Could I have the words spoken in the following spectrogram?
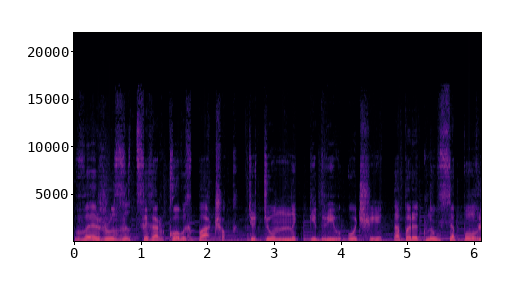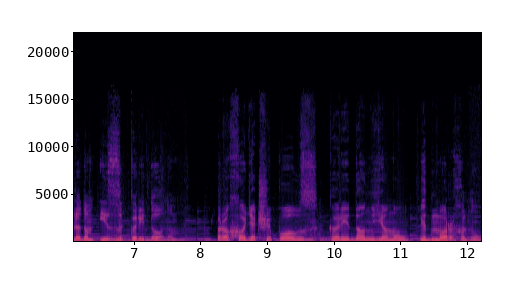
вежу з цигаркових пачок. Тютюнник підвів очі та перетнувся поглядом із корідоном. Проходячи повз, корідон йому підморгнув.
